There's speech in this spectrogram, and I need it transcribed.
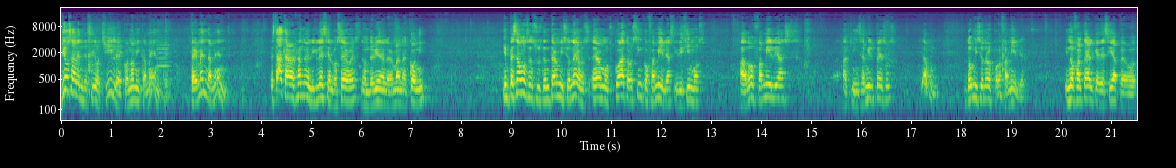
Dios ha bendecido Chile económicamente, tremendamente. Estaba trabajando en la iglesia Los Héroes, donde viene la hermana Connie, y empezamos a sustentar misioneros. Éramos cuatro o cinco familias y dijimos a dos familias a 15 mil pesos, ya dos misioneros por familia. Y no falta el que decía, pero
